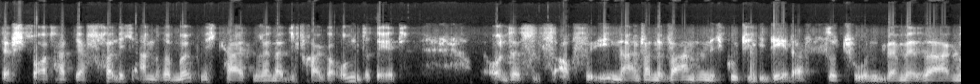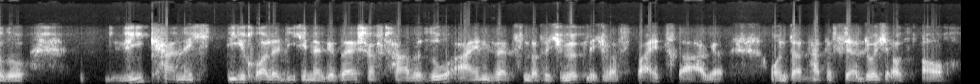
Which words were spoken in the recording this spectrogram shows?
Der Sport hat ja völlig andere Möglichkeiten, wenn er die Frage umdreht. Und es ist auch für ihn einfach eine wahnsinnig gute Idee, das zu tun, wenn wir sagen, so, wie kann ich die Rolle, die ich in der Gesellschaft habe, so einsetzen, dass ich wirklich was beitrage. Und dann hat es ja durchaus auch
